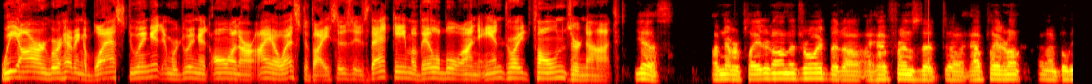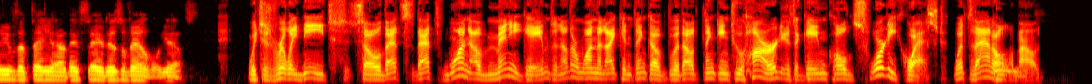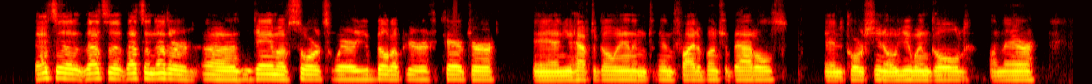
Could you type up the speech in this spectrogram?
We are, and we're having a blast doing it, and we're doing it all on our iOS devices. Is that game available on Android phones or not? Yes. I've never played it on the Droid, but uh, I have friends that uh, have played it on, and I believe that they uh, they say it is available. Yes. which is really neat. So that's that's one of many games. Another one that I can think of without thinking too hard is a game called Swordy Quest. What's that all about? That's a that's a that's another uh, game of sorts where you build up your character and you have to go in and, and fight a bunch of battles. And of course, you know, you win gold on there.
